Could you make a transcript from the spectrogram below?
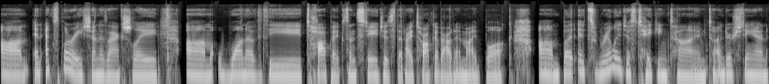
Um, and exploration is actually um, one of the topics and stages that I talk about in my book. Um, but it's really just taking time to understand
